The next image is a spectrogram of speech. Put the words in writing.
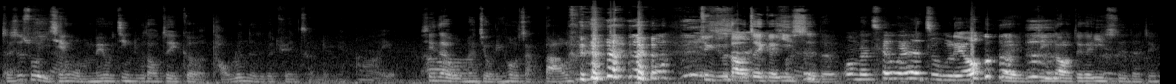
只是说以前我们没有进入到这个讨论的这个圈层里现在我们九零后长大了，进入到这个意识的，我们成为了主流。对，进到了这个意识的这个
